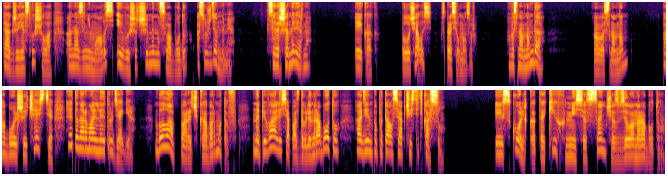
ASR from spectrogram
Также я слышала, она занималась и вышедшими на свободу осужденными. Совершенно верно. И как? Получалось? спросил Мазур. В основном да. В основном? По большей части это нормальные трудяги. Была парочка обормотов. Напивались, опаздывали на работу. Один попытался обчистить кассу. «И сколько таких миссис Санчес взяла на работу?»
